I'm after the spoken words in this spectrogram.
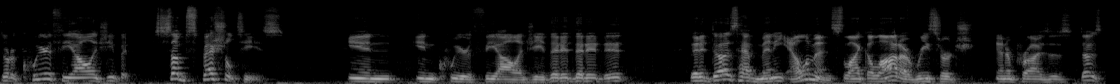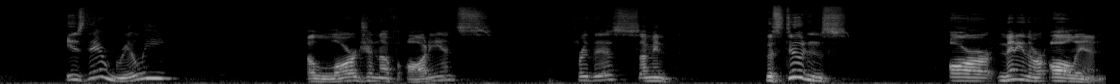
sort of queer theology, but subspecialties in in queer theology that it that it, it that it does have many elements like a lot of research enterprises does. Is there really a large enough audience for this? I mean the students are many of them are all in.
